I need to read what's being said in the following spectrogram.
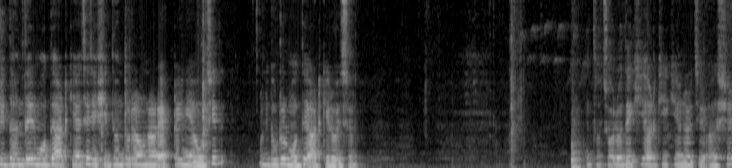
সিদ্ধান্তের মধ্যে আটকে আছে যে সিদ্ধান্তটা ওনার একটাই নেওয়া উচিত। উনি দুটোর মধ্যে আটকে রয়েছেন। তো চলো দেখি আর কি কি এনার্জি আসে।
